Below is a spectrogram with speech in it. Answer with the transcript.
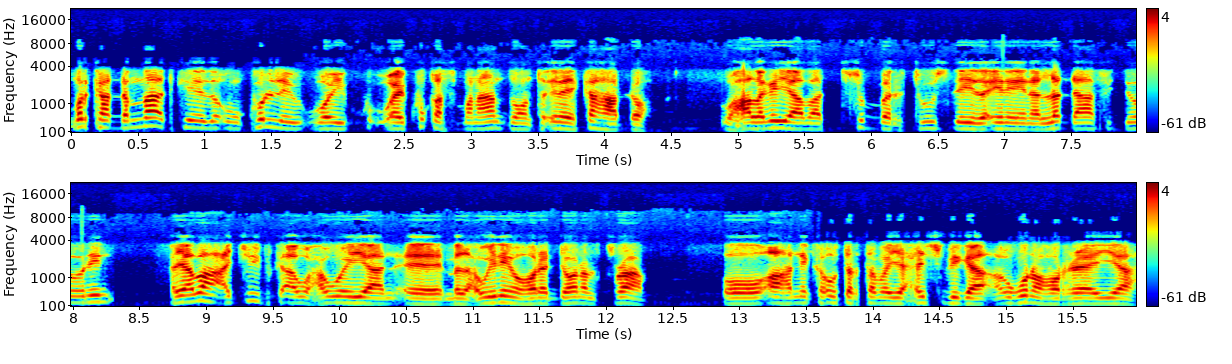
marka dhammaadkeeda uun kolley way ay ku qasbanaan doonto inay ka hadho. Waxaa laga yaabaa super tuesdayda inaynan la dhaafi doonin. Waxyaabaha cajiibka ah waxa weeyaan madaxweynihii hore donald trump oo ah ninka u tartamaya xisbiga uguna horreeya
